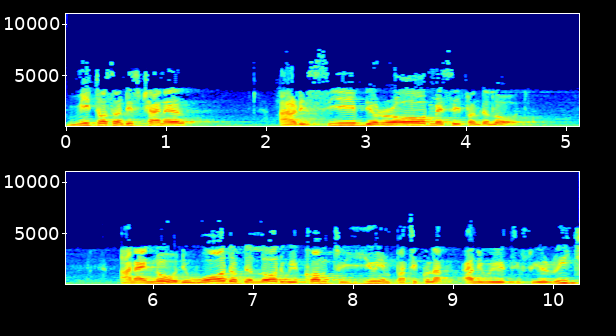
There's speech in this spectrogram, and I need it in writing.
Meet us on this channel and receive the raw message from the Lord And I know the word of the Lord will come to you in particular and it will, it will reach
